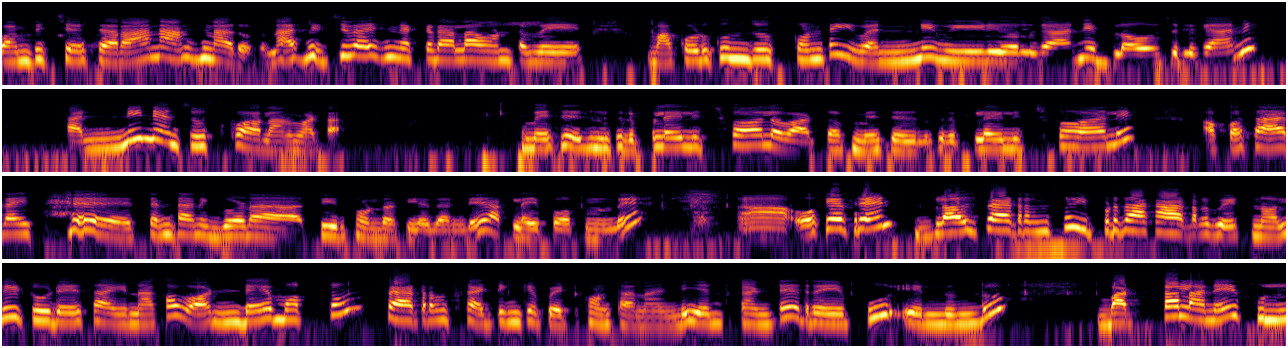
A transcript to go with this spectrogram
పంపించేశారా అని అంటున్నారు. నా సిచ్యువేషన్ ఎక్కడ ఎలా ఉంటుంది? మా కొడుకుని చూసుకుంటే ఇవన్నీ వీడియోలు కానీ బ్లౌజులు కానీ అన్నీ నేను చూసుకోవాలన్నమాట. మెసేజ్లకు రిప్లైలు ఇచ్చుకోవాలి వాట్సాప్ మెసేజ్లకు రిప్లైలు ఇచ్చుకోవాలి. ఒక్కసారి అయితే తినడానికి కూడా తీరుకుండట్లేదండి అట్లా అయిపోతుంది. ఓకే ఫ్రెండ్స్ బ్లౌజ్ ప్యాటర్న్స్ ఇప్పుడు దాకా ఆర్డర్ పెట్టిన వాళ్ళు టూ డేస్ అయినాక వన్ డే మొత్తం ప్యాటర్న్స్ కటింగ్కే పెట్టుకుంటానండి. ఎందుకంటే రేపు ఎల్లుండు బట్టలు అనేవి ఫుల్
